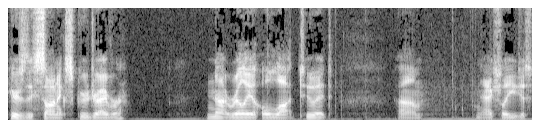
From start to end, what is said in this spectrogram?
here's the sonic screwdriver. Not really a whole lot to it. Um, actually, you just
